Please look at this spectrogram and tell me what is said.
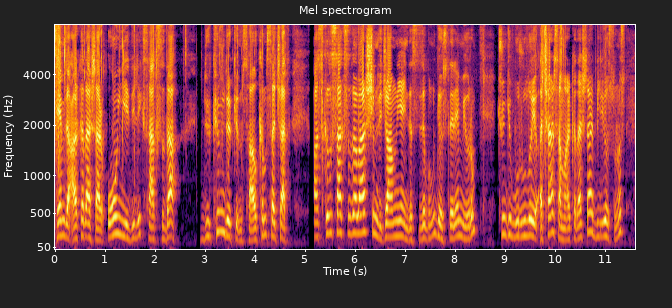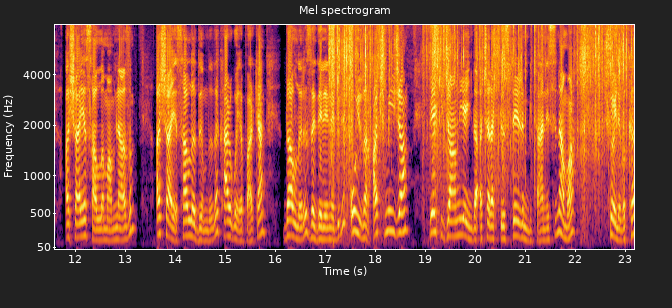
Hem de arkadaşlar 17'lik saksıda döküm döküm salkım saçak. Askılı saksıdalar şimdi canlı yayında size bunu gösteremiyorum. Çünkü bu ruloyu açarsam arkadaşlar biliyorsunuz aşağıya sallamam lazım. Aşağıya salladığımda da kargo yaparken dalları zedelenebilir. O yüzden açmayacağım. Belki canlı yayında açarak gösteririm bir tanesini ama şöyle bakın.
